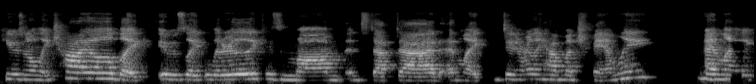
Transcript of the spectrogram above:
he was an only child, like it was like literally like his mom and stepdad and like didn't really have much family. Mm-hmm. And like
